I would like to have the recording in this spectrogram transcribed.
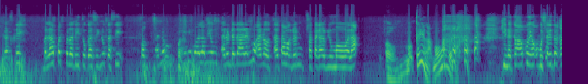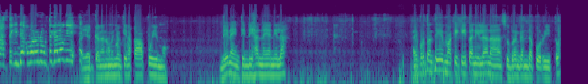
Kasi malapad pala dito kasi no kasi pag ano, pag hindi mo alam yung ano dadaanan mo, ano, tawag doon sa Tagalog yung mawawala. Oh, kaya nga, mawawala. Kinakapoy ako magsalita kasi hindi ako marunong mag-Tagalog eh. Ayan ka na naman yung kinakapoy mo. Hindi, naintindihan na yan nila. Ay, importante, makikita nila na sobrang ganda po rito.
